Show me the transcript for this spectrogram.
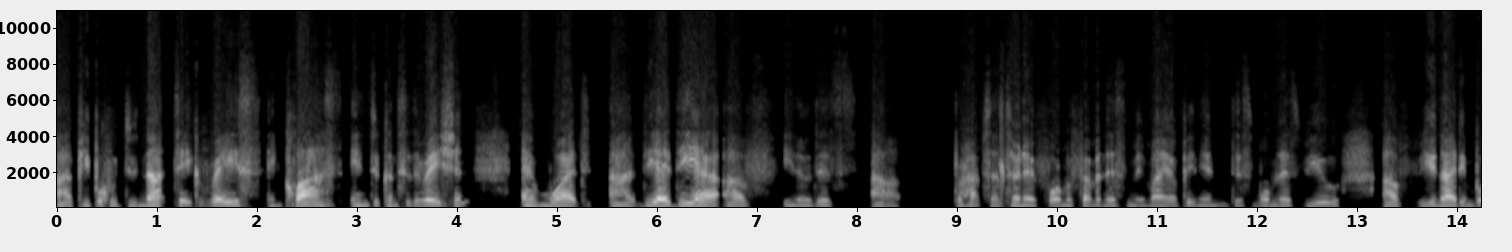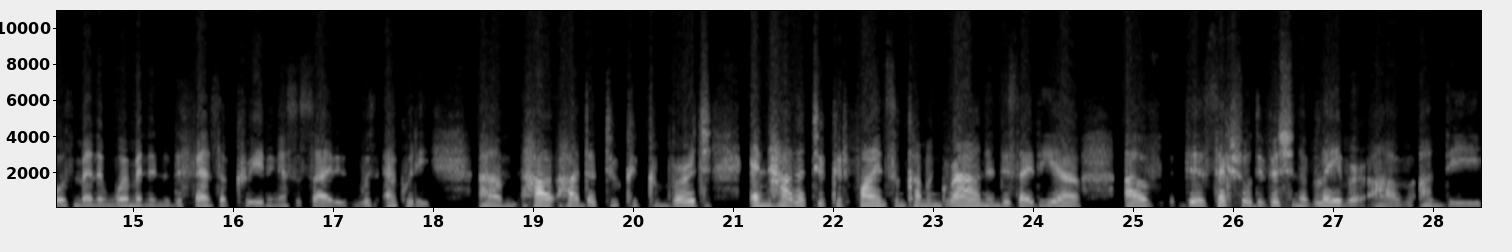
uh, people who do not take race and class into consideration and what uh, the idea of you know this uh, perhaps alternative form of feminism, in my opinion, this womanist view of uniting both men and women in the defense of creating a society with equity, um, how, how the two could converge and how the two could find some common ground in this idea of the sexual division of labor, of on the,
